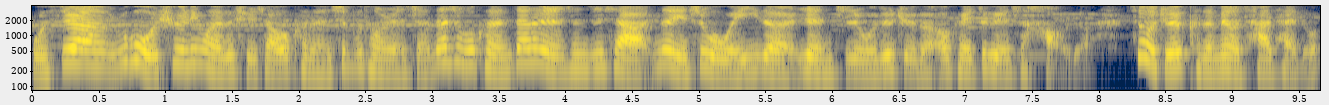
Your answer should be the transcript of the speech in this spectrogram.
我虽然如果我去另外一个学校，我可能是不同人生，但是我可能在那个人生之下，那也是我唯一的认知，我就觉得 OK，这个也是好的，所以我觉得可能没有差太多。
